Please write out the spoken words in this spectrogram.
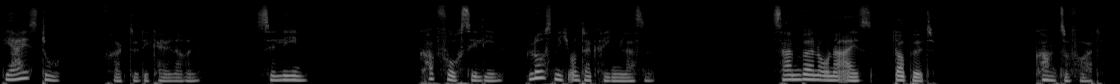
Wie heißt du? fragte die Kellnerin. Celine. Kopf hoch, Celine. Bloß nicht unterkriegen lassen. Sunburn ohne Eis. Doppelt. Kommt sofort.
